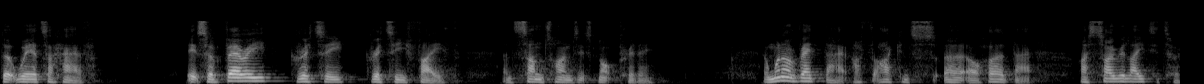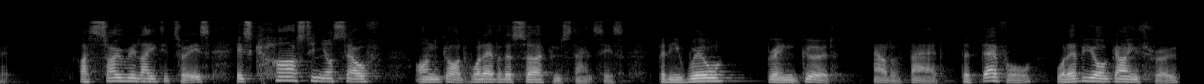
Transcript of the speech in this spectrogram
that we're to have. It's a very gritty, gritty faith, and sometimes it's not pretty. And when I read that, I, I, can, uh, or heard that, I so related to it. I so related to it. It's, it's casting yourself on God, whatever the circumstances, but He will bring good out of bad. The devil, whatever you're going through,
